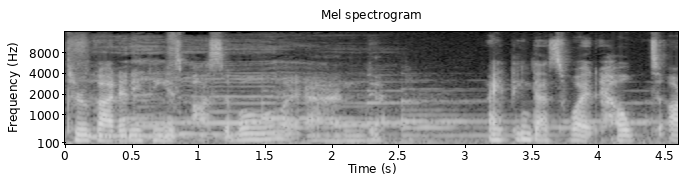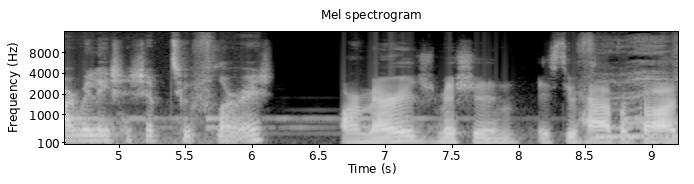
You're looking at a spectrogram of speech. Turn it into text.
through God anything is possible and I think that's what helped our relationship to flourish. Our marriage mission is to have a God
